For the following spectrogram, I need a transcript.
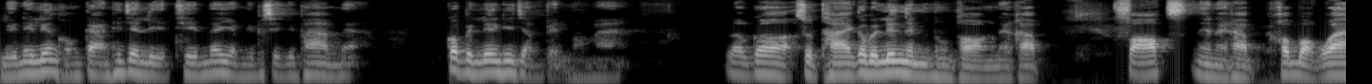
หรือในเรื่องของการที่จะ lead ทีมได้อย่างมีประสิทธิภาพเนี่ย ก็เป็นเรื่องที่จำเป็นมากๆแล้วก็สุดท้ายก็เป็นเรื่องเงินเงินทองทองนะครับ Forbes เนี่ยนะครับเขาบอกว่า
